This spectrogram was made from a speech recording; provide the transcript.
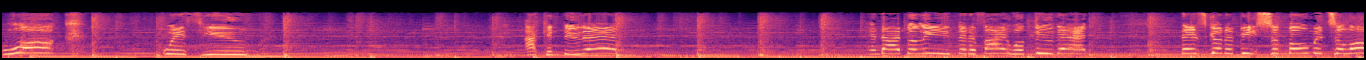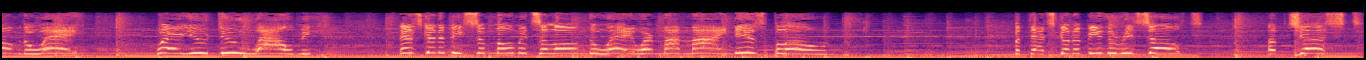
walk with you. I can do that. And I believe that if I will do that, there's going to be some moments along the way where you do wow me. There's going to be some moments along the way where my mind is blown. But that's going to be the result of just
